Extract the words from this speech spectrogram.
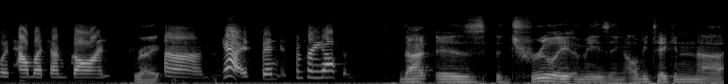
with how much I'm gone. Right. Um, yeah, it's been it's been pretty awesome. That is truly amazing. I'll be taking uh,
